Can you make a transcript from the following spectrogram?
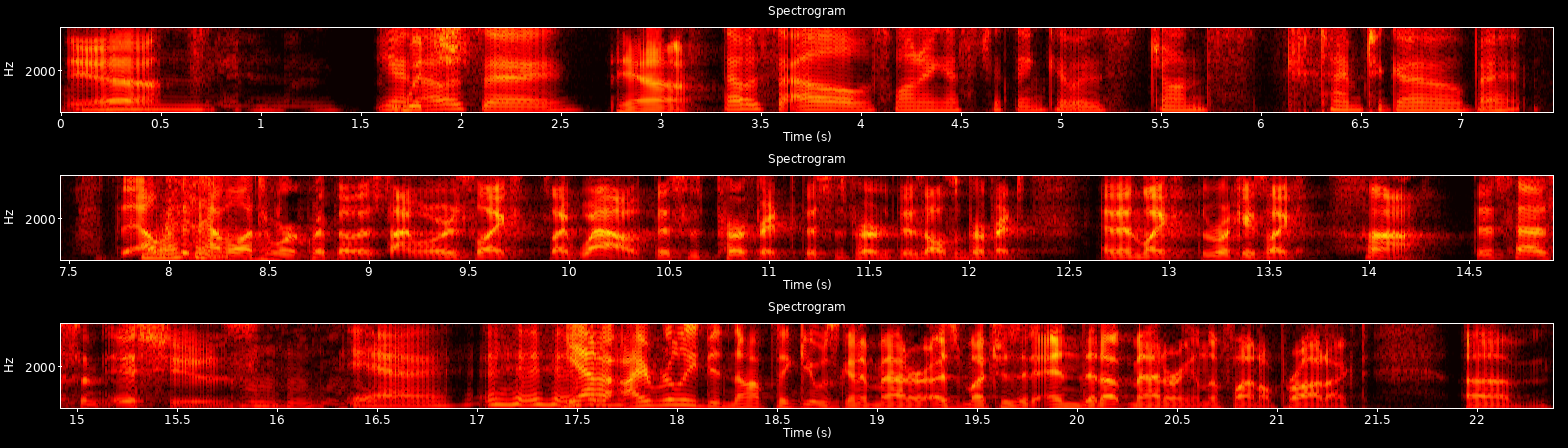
Yeah, Mhm. Yeah, Which- that was a Yeah, that was the elves wanting us to think it was John's time to go, but the elves didn't wasn't- have a lot to work with though this time. Where it's like, it's like, wow, this is perfect. This is perfect. This is also perfect. And then like the rookie's like, huh, this has some issues. yeah, yeah. I really did not think it was going to matter as much as it ended up mattering in the final product. Um,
